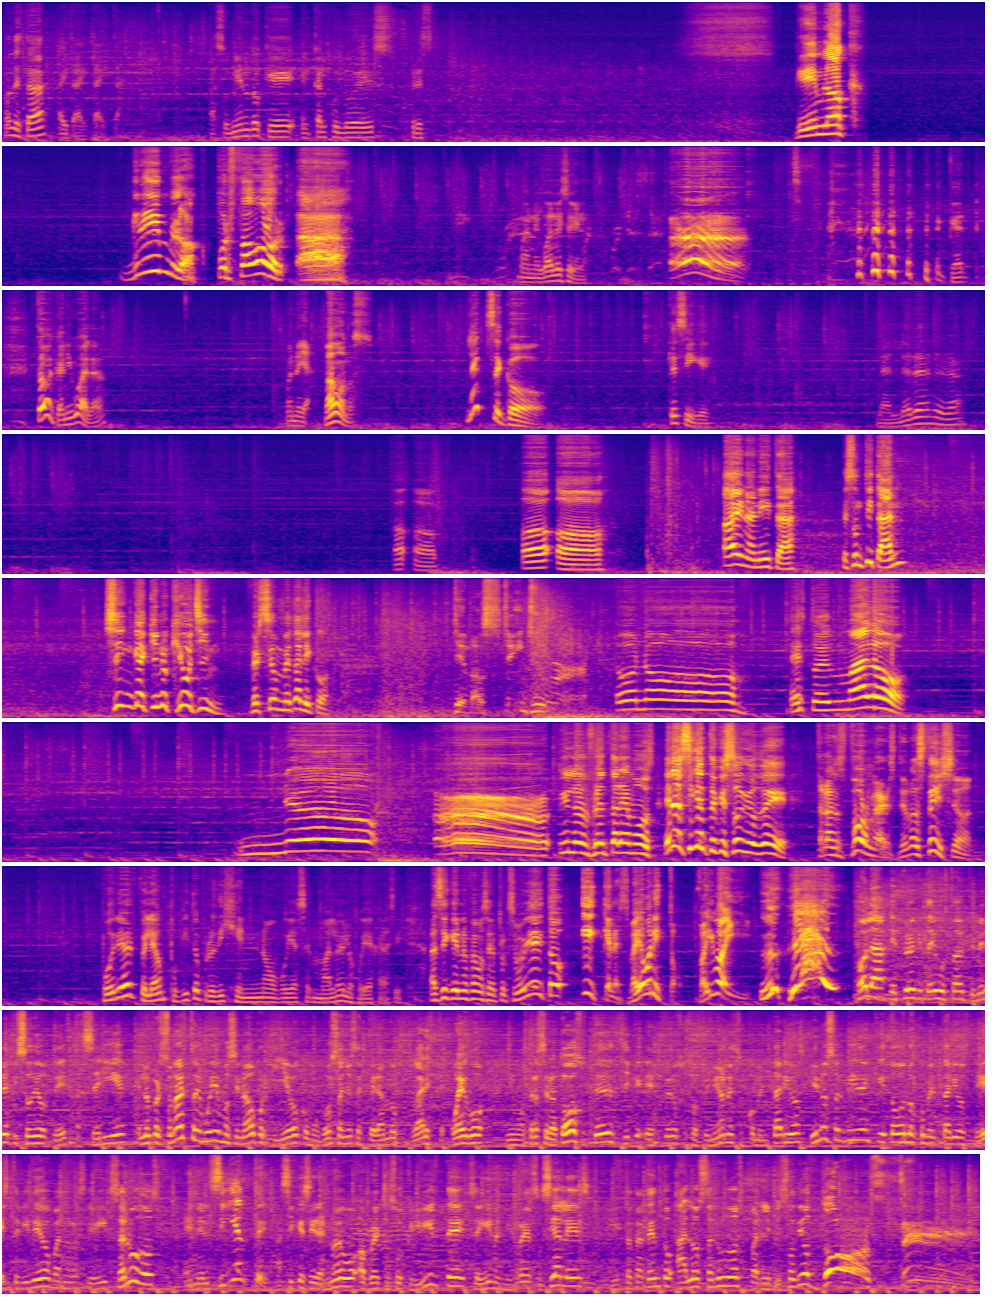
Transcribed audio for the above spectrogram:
¿Dónde está? Ahí está, ahí está, ahí está. Asumiendo que el cálculo es... pres- Grimlock. Grimlock, por favor. Ah. Bueno, igual lo hice bien. ¡Ah! Está bacán igual, ¿ah? Bueno ya, vámonos. Let's go. ¿Qué sigue? La, la, la, la, la. Oh oh. Oh oh. Ay, nanita. ¿Es un titán? Shingeki no Kyojin. Versión metálico. Devastator. ¡Oh no! ¡Esto es malo! ¡No! Y lo enfrentaremos en el siguiente episodio de Transformers Devastation. Podría haber peleado un poquito, pero dije no, voy a ser malo y los voy a dejar así. Así que nos vemos en el próximo videito y que les vaya bonito. Bye bye. Hola, espero que te haya gustado el primer episodio de esta serie. En lo personal estoy muy emocionado porque llevo como dos años esperando jugar este juego y mostrárselo a todos ustedes, así que espero sus opiniones, sus comentarios y no se olviden que todos los comentarios de este video van a recibir saludos en el siguiente. Así que si eres nuevo, aprovecha de suscribirte, seguirme en mis redes sociales y estate atento a los saludos para el episodio 2. ¡Sí!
